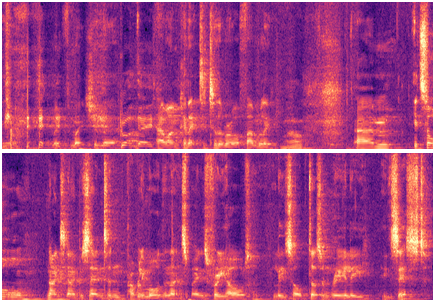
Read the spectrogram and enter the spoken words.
yeah, some information there. Go on, Dave. How I'm connected to the royal family. Wow. Um, it's all 99% and probably more than that in Spain is freehold. Leasehold doesn't really exist.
